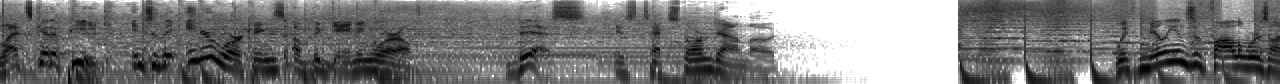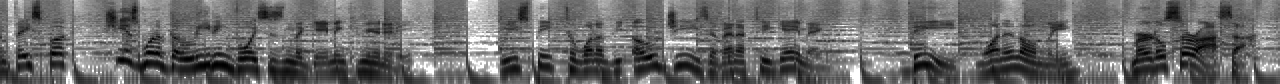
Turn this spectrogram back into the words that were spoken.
Let's get a peek into the inner workings of the gaming world. This is TechStorm Download. With millions of followers on Facebook, she is one of the leading voices in the gaming community. We speak to one of the OGs of NFT gaming, the one and only Myrtle Sarrosa.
